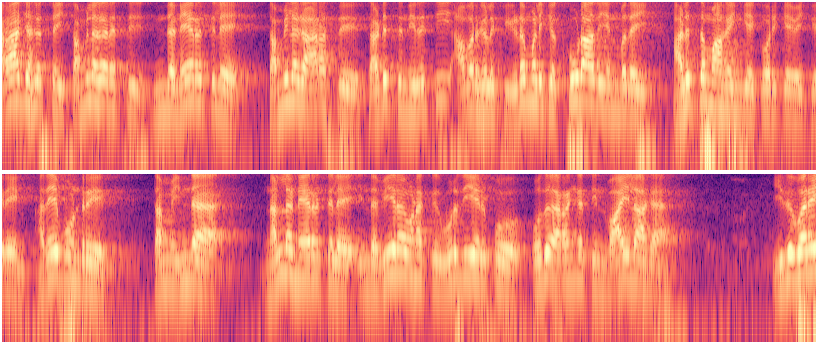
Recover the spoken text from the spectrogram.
அராஜகத்தை தமிழக அரசு இந்த நேரத்திலே தமிழக அரசு தடுத்து நிறுத்தி அவர்களுக்கு இடமளிக்க கூடாது என்பதை அழுத்தமாக இங்கே கோரிக்கை வைக்கிறேன். அதே போன்று தம் இந்த நல்ல நேரத்தில் இந்த வீரவணக்கு உறுதியேற்பு பொது அரங்கத்தின் வாயிலாக இதுவரை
